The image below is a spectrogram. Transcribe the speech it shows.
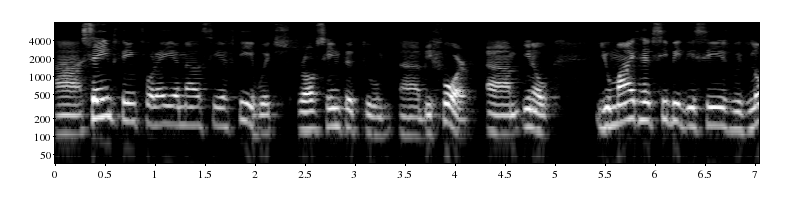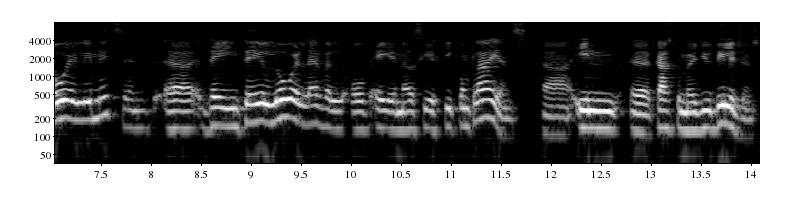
Uh, same thing for AML CFT, which Ross hinted to uh, before. Um, you know, you might have CBDCs with lower limits and uh, they entail lower level of AML CFT compliance uh, in uh, customer due diligence.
